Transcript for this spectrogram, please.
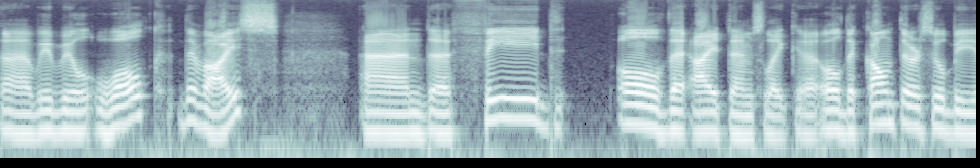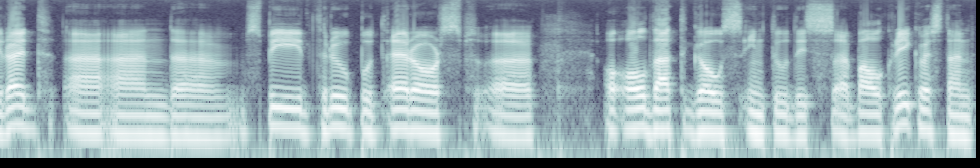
uh, we will walk device and feed all the items like all the counters will be read and speed throughput errors all that goes into this bulk request. And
